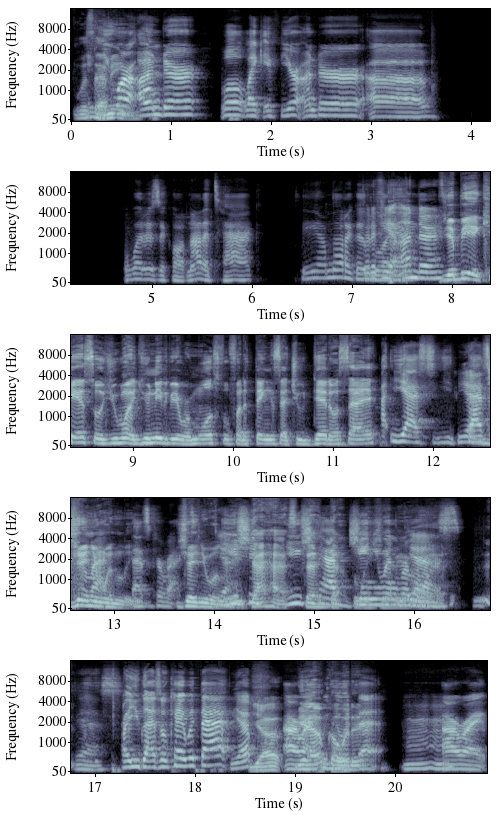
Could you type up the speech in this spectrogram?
What's if that you mean? are under, well, like if you're under, uh, what is it called? Not attack. See, I'm not a good. But if you're under, if you're being canceled, you want you need to be remorseful for the things that you did or said. Uh, Yes, y- Yeah. that's Genuinely. correct. That's correct. Genuinely. You should, That has- you should have genuine remorse. yes, yes. Are you guys okay with that? Yep. Yup. All right, Yeah, I'm we cool good with with it. that. Mhm. All right.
